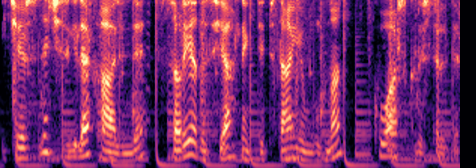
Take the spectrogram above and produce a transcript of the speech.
İçerisinde çizgiler halinde sarı ya da siyah renkte titanyum bulunan kuvars kristalidir.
